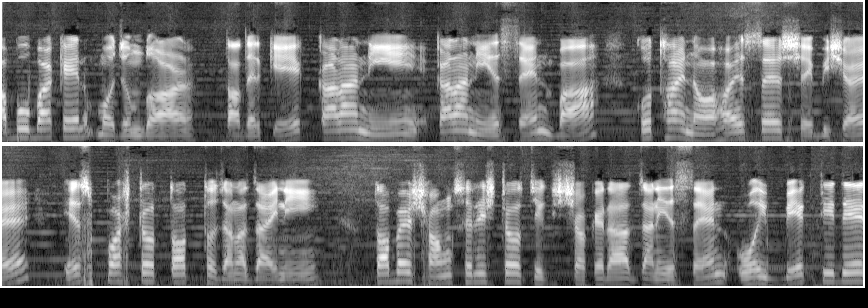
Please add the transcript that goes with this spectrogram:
আবু বাকের মজুমদার। তাদেরকে কারা নিয়ে, কারা নিয়েছেন বা কোথায় নেওয়া হয়েছে সে বিষয়ে স্পষ্ট তথ্য জানা যায়নি। তবে সংশ্লিষ্ট চিকিৎসকেরা জানিয়েছেন, ওই ব্যক্তিদের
